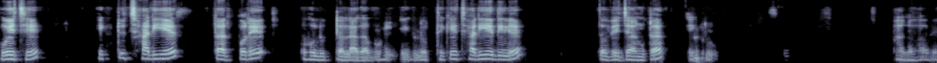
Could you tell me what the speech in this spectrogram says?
হয়েছে। একটু ছাড়িয়ে তারপরে হলুদটা লাগাবো। এগুলোর থেকে ছাড়িয়ে দিলে তবে জামটা একটু ভালো হবে।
